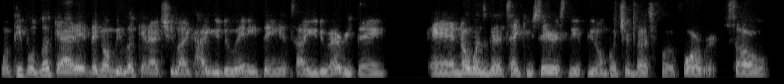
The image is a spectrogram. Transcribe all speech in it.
when people look at it, they're gonna be looking at you like how you do anything is how you do everything, and no one's gonna take you seriously if you don't put your best foot forward. So,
